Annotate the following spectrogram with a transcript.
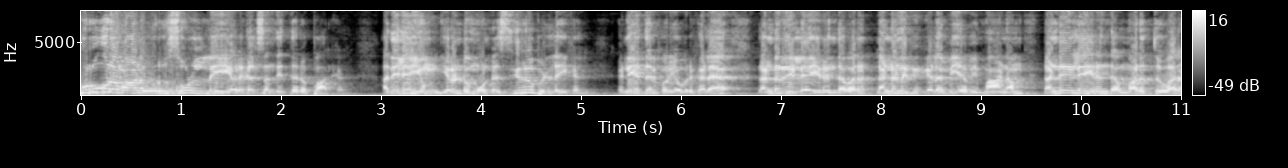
குரூரமான ஒரு சூழ்நிலையை அவர்கள் சந்தித்திருப்பார்கள். அதிலேயும் இரண்டு மூன்று சிறு பிள்ளைகள். இணையத்திற்குரியவர்களை லண்டனிலே இருந்தவர் லண்டனுக்கு கிளம்பிய விமானம் லண்டனிலே இருந்த மருத்துவர்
